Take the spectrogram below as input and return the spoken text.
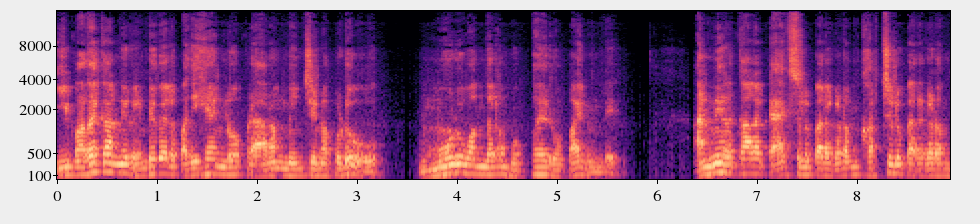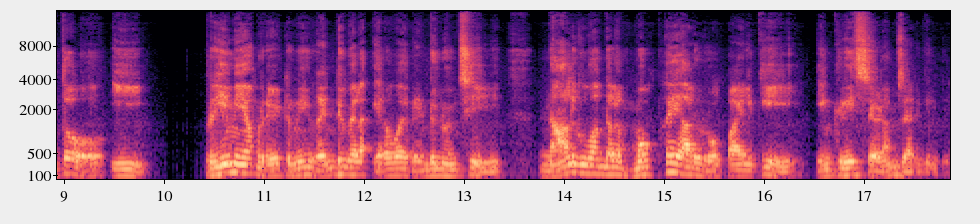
ఈ పథకాన్ని రెండు వేల పదిహేనులో ప్రారంభించినప్పుడు మూడు వందల ముప్పై రూపాయలు ఉండేది. అన్ని రకాల ట్యాక్సులు పెరగడం ఖర్చులు పెరగడంతో ఈ ప్రీమియం రేటుని రెండు వేల ఇరవై రెండు నుంచి నాలుగు వందల ముప్పై ఆరు రూపాయలకి ఇంక్రీజ్ చేయడం జరిగింది.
